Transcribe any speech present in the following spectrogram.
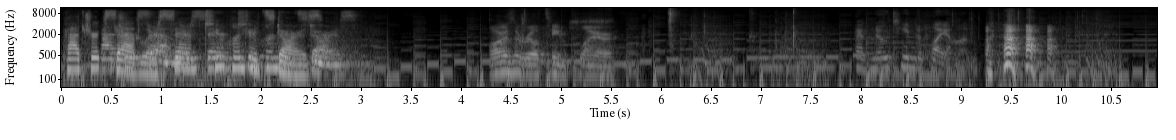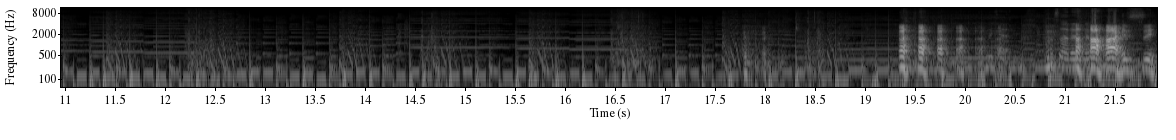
Patrick Sadler sent 200 stars. Laura's a real team player. I have no team to play on. Is that a? I see.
